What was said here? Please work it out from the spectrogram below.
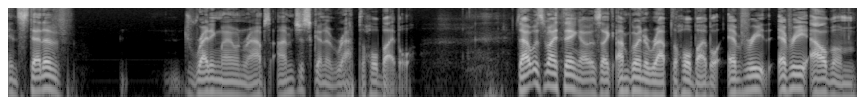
instead of writing my own raps i'm just gonna rap the whole bible. That was my thing. I was like i'm going to rap the whole bible. Every every album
